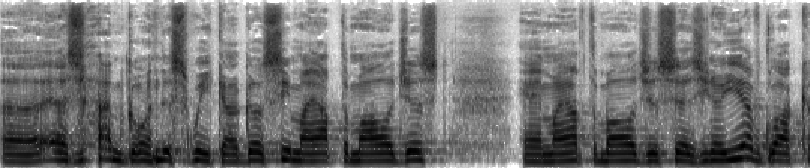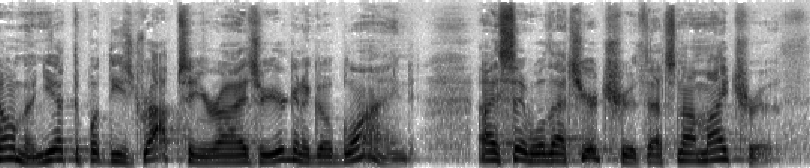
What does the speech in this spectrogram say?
uh, as I'm going this week, I'll go see my ophthalmologist and my ophthalmologist says, You know, you have glaucoma and you have to put these drops in your eyes or you're going to go blind. And I say, Well, that's your truth. That's not my truth.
